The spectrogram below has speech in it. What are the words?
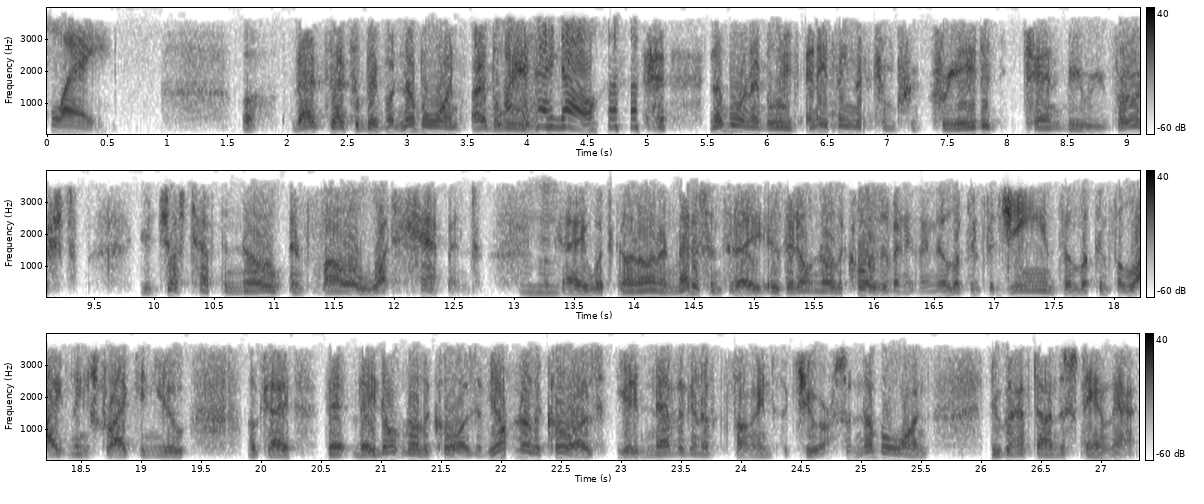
play? Well, that's that's a big one. Number one, I believe. I, I know. number one, I believe anything that can be created can be reversed. You just have to know and follow what happened. Mm-hmm. Okay, what's going on in medicine today is they don't know the cause of anything. They're looking for genes. They're looking for lightning striking you. Okay, they they don't know the cause. If you don't know the cause, you're never going to find a cure. So number one, you're going to have to understand that.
